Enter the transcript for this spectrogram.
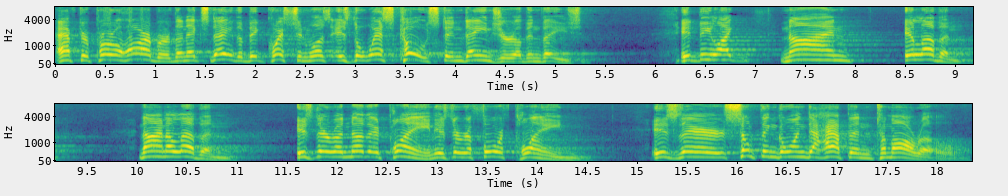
After Pearl Harbor, the next day, the big question was Is the West Coast in danger of invasion? It'd be like 9 11. 9 11. Is there another plane? Is there a fourth plane? Is there something going to happen tomorrow?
